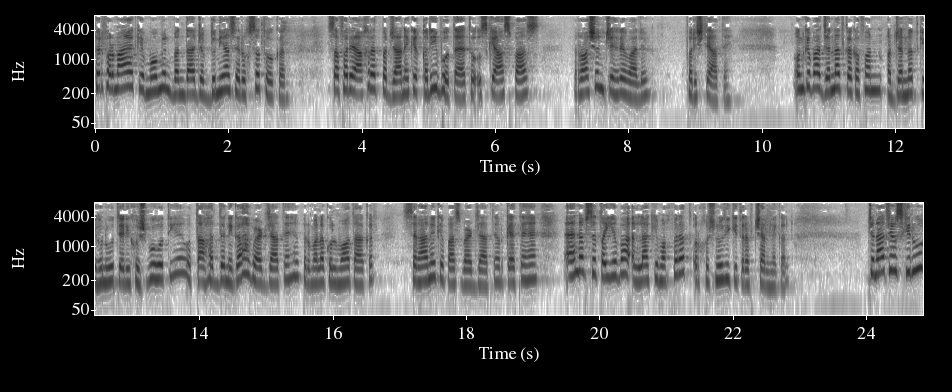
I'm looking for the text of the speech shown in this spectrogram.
پھر فرمایا کہ مومن بندہ جب دنیا سے رخصت ہو کر سفر آخرت پر جانے کے قریب ہوتا ہے تو اس کے آس پاس روشن چہرے والے فرشتے آتے ہیں۔ ان کے پاس جنت کا کفن اور جنت کی حنوت یعنی خوشبو ہوتی ہے۔ وہ تاحد نگاہ بیٹھ جاتے ہیں۔ پھر ملک الموت آ کر سرہانے کے پاس بیٹھ جاتے ہیں اور کہتے ہیں، اے نب سے طیبہ، اللہ کی مغفرت اور خوشنودی کی طرف چل نکل۔ چنانچہ اس کی روح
